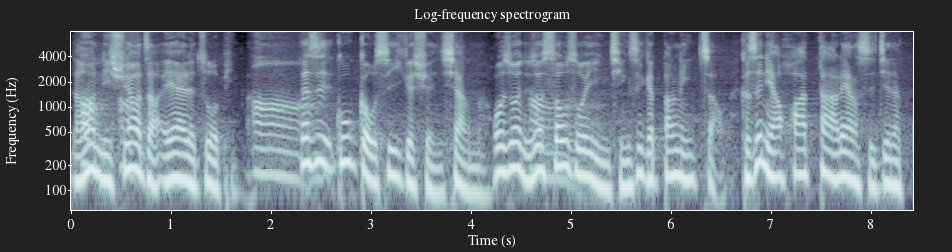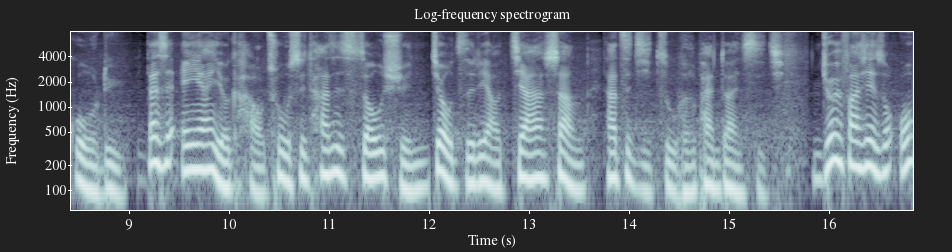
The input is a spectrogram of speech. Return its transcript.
然后你需要找 AI 的作品嘛？哦。但是 Google 是一个选项嘛？或者说你说搜索引擎是一个帮你找，可是你要花大量时间的过滤。但是 AI 有个好处是，它是搜寻旧资料加上它自己组合判断事情。你就会发现说，哦，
